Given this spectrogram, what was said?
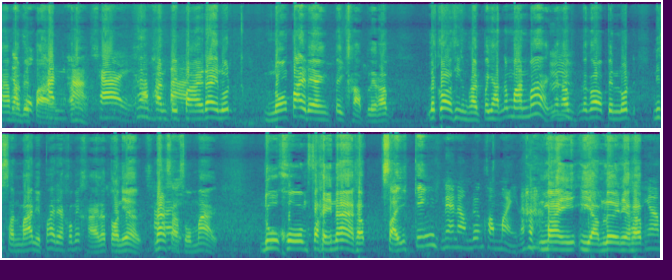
5,000เกือบไปปลาย6,000ค่ะ อ่าใช่5,000ไปปลายได้รถน้องป้ายแดงไปขับเลยครับ แล้วก็ที่สำคัญประหยัดน้ำมันมากนะครับ แล้วก็เป็นรถนิสสันมาร์เนี่ยป้ายแดงเขาไม่ขายแล้วตอนเนี้ยน่าสะสมมาก ดูโคมไฟหน้าครับ ใสกิ้ง แนะนำเรื่องความใหม่นะใหม่เอี่ยมเลยเนี่ยครับสวยงาม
